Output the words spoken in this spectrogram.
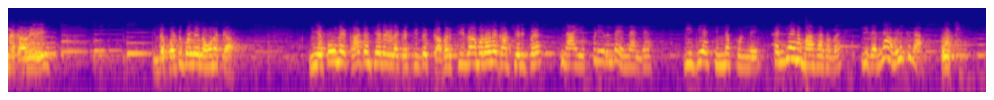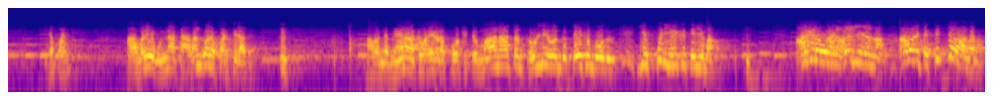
என்ன காவேரி? இந்த பட்டுப்புடவையில உனக்கா? நீ எப்பவுமே காட்டன் சேலைகளை கட்டிட்டு கவர்ச்சி இல்லாம தானே காட்சி அளிப்ப? நான் எப்படி இருந்தா என்னங்க? விஜயா சின்ன பொண்ணு கல்யாணம் ஆகாதவ இதெல்லாம் அவளுக்குதான் போச்சு. இத பாரு. அவளே உன்னாட்ட அலங்கோலப்படுத்திடாத. அவன் அந்த மேனாட்டு உடைகளை போட்டுட்டு மாநாட்டம் சொல்லி வந்து பேசும்போது எப்படி இருக்கு தெரியுமா. அகில உலக அழகிகள்லாம் அவகிட்ட பிச்சை வாங்கணும்.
